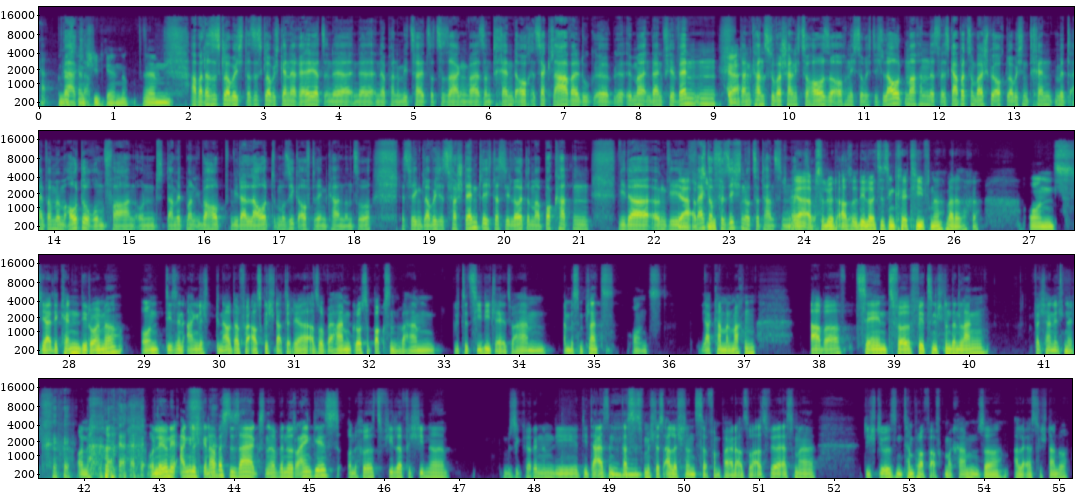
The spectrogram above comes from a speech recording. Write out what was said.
ja. Und das ja, kann schief gehen. Ne? Ähm, Aber das ist, glaube ich, das ist, glaube ich, generell jetzt in der, in der, in der Pandemiezeit sozusagen, weil so ein Trend auch, ist ja klar, weil du äh, immer in deinen vier Wänden, ja. dann kannst du wahrscheinlich zu Hause auch nicht so richtig laut machen. Es, es gab ja zum Beispiel auch, glaube ich, einen Trend mit einfach mit dem Auto rumfahren und damit man überhaupt wieder laut Musik aufdrehen kann und so. Deswegen, glaube ich, ist verständlich, dass die Leute mal Bock hatten, wieder irgendwie ja, vielleicht absolut. auch für sich nur zu tanzen. Ne? Ja, so. absolut. Also die Leute sind kreativ, ne, bei der Sache. Und ja, die kennen die Räume und die sind eigentlich genau dafür ausgestattet, ja. Also wir haben große Boxen, wir haben gute CDJs, wir haben ein bisschen Platz und ja, kann man machen. Aber 10, 12, 14 Stunden lang wahrscheinlich nicht. Und, und Leonie, eigentlich genau, was du sagst, ne? wenn du reingehst und hörst viele verschiedene Musikerinnen, die, die da sind, mhm. das ist für mich das Allerschönste von beiden. Also als wir erstmal die Studios in Tempelhof aufgemacht haben, unser allererster Standort,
